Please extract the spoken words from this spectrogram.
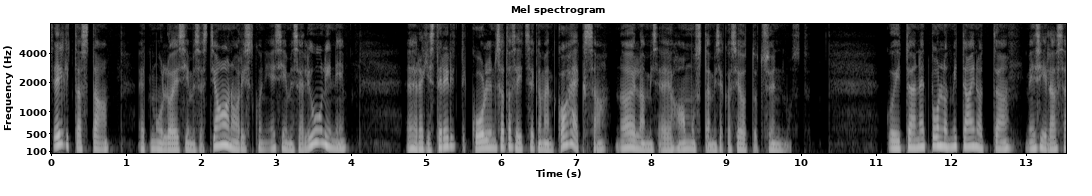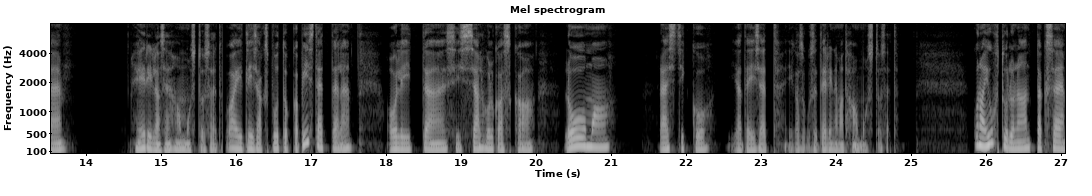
selgitas ta, et mullu esimesest jaanuarist kuni esimesel juulini eh, registreeriti kolmsada seitsekümmend kaheksa nõelamise ja hammustamisega seotud sündmust. kuid need polnud mitte ainult mesilase, herilase hammustused, vaid lisaks putukapistetele olid eh, siis sealhulgas ka looma, rästiku ja teised igasugused erinevad hammustused. Kuna juhtulule antakse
